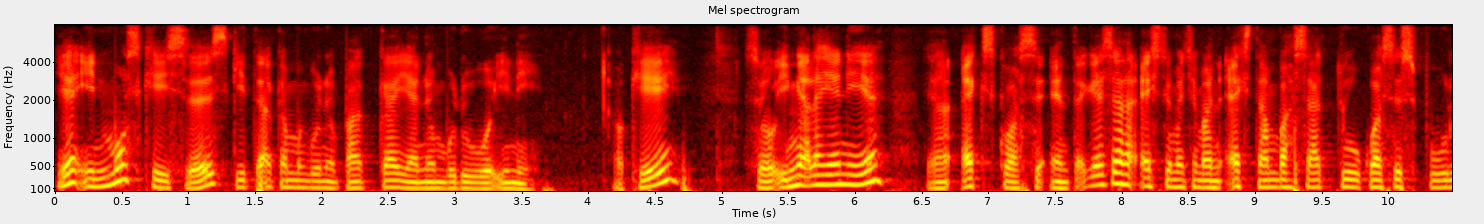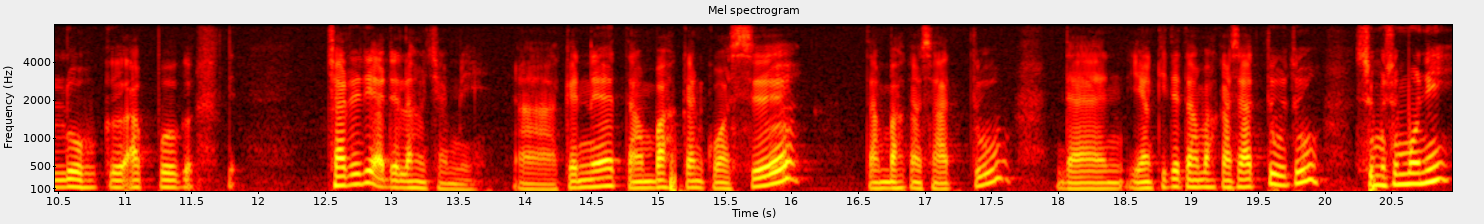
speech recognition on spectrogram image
Ya, yeah, in most cases kita akan menggunakan pakai yang nombor 2 ini. Okay. So ingatlah yang ni ya. Yang x kuasa n. Tak kisahlah x tu macam mana. x tambah 1 kuasa 10 ke apa ke. Cara dia adalah macam ni. Ha, kena tambahkan kuasa. Tambahkan 1. Dan yang kita tambahkan 1 tu. Semua-semua ni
